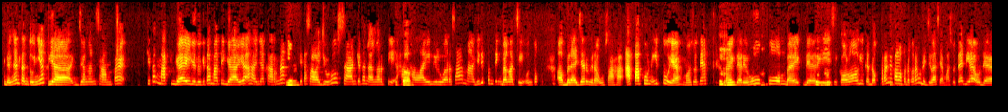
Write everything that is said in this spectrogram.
Dengan tentunya ya jangan sampai kita mat gay gitu kita mati gaya hanya karena yeah. kita salah jurusan kita nggak ngerti hal-hal lain di luar sana. Jadi penting banget sih untuk uh, belajar wirausaha apa pun itu ya. Maksudnya mm-hmm. baik dari hukum baik dari mm-hmm. psikologi kedokteran ya kalau kedokteran udah jelas ya. Maksudnya dia udah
